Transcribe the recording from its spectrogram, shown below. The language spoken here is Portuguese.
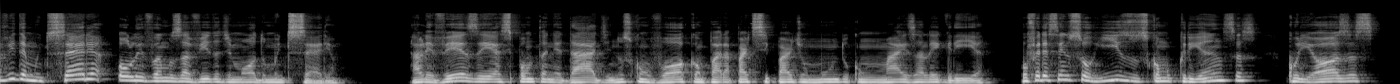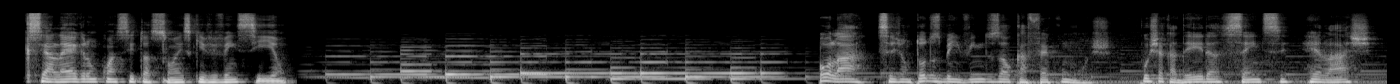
A vida é muito séria ou levamos a vida de modo muito sério? A leveza e a espontaneidade nos convocam para participar de um mundo com mais alegria, oferecendo sorrisos como crianças curiosas que se alegram com as situações que vivenciam. Olá, sejam todos bem-vindos ao Café com Hoje. Puxe a cadeira, sente-se, relaxe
